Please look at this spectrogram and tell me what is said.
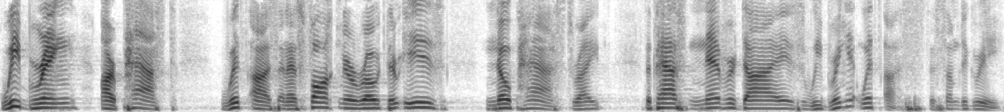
We bring our past with us. And as Faulkner wrote, there is no past, right? The past never dies. We bring it with us to some degree,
